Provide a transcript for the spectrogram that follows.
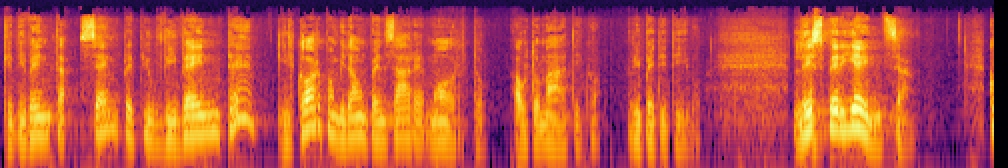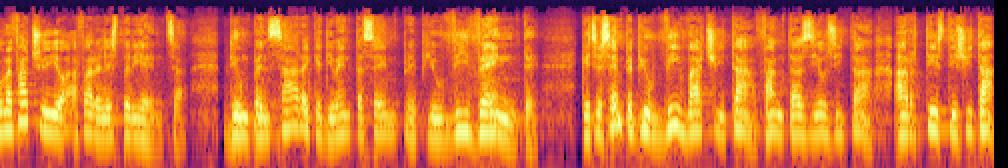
che diventa sempre più vivente, il corpo mi dà un pensare morto, automatico, ripetitivo. L'esperienza come faccio io a fare l'esperienza di un pensare che diventa sempre più vivente, che c'è sempre più vivacità, fantasiosità, artisticità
